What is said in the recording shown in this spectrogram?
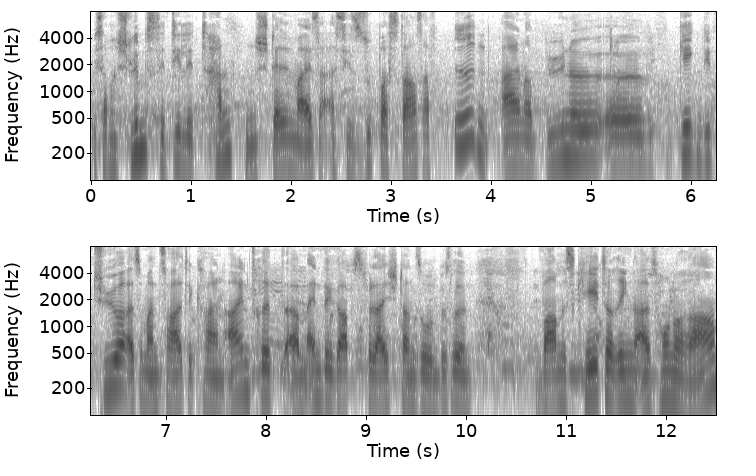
ich sag mal, schlimmste Dilettanten stellenweise als die Superstars auf irgendeiner Bühne äh, gegen die Tür. Also man zahlte keinen Eintritt. Am Ende gab es vielleicht dann so ein bisschen warmes Catering als Honorar.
